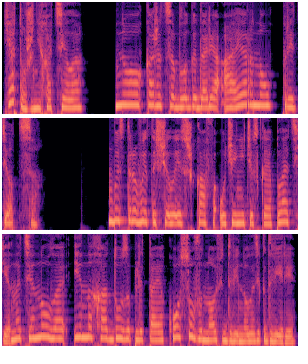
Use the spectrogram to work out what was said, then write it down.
«Я тоже не хотела, но, кажется, благодаря Аэрну придется». Быстро вытащила из шкафа ученическое платье, натянула и на ходу, заплетая косу, вновь двинулась к двери.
